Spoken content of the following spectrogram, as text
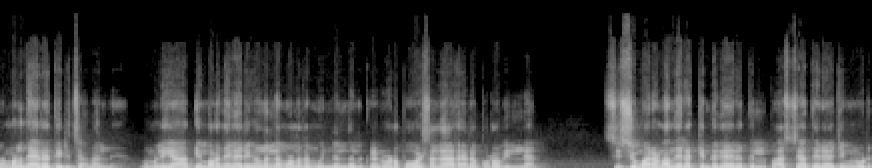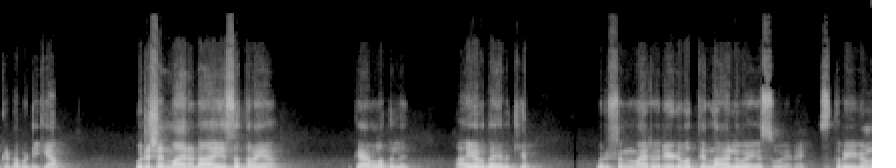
നമ്മൾ നേരെ തിരിച്ചാണല്ലേ? നമ്മൾ ഈ ആദ്യം പറഞ്ഞ കാര്യങ്ങളെല്ലാം വളരെ മുന്നിൽ നിൽക്കുകയാണ്. ഇവിടെ പോഷകാഹാരക്കുറവില്ല. ശിശു മരണനിരക്കിന്റെ കാര്യത്തിൽ പാശ്ചാത്യ രാജ്യങ്ങളോട് കിടപിടിക്കാം. പുരുഷന്മാരുടെ ആയുസ് എത്രയാണ് കേരളത്തിൽ? ആയുർദൈർഘ്യം. പുരുഷന്മാർ ഒരു എഴുപത്തിനാല് വയസ്സ് വരെ സ്ത്രീകൾ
